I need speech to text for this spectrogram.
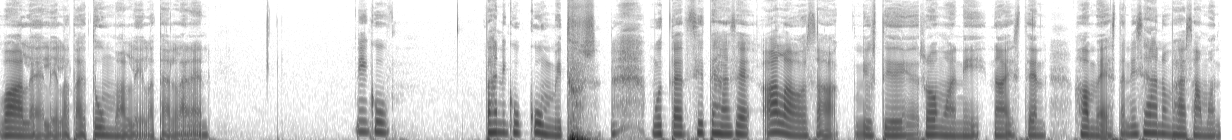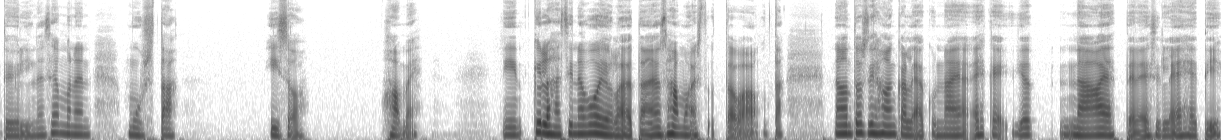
vaaleellilla tai tummallilla tällainen niin kuin, vähän niin kuin kummitus. mutta sittenhän se alaosa justi romaninaisten hameesta, niin sehän on vähän samantyylinen. Semmoinen musta iso hame. Niin kyllähän siinä voi olla jotain samaistuttavaa, mutta nämä on tosi hankalia, kun nämä ehkä jo, nämä ajattelee sille heti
